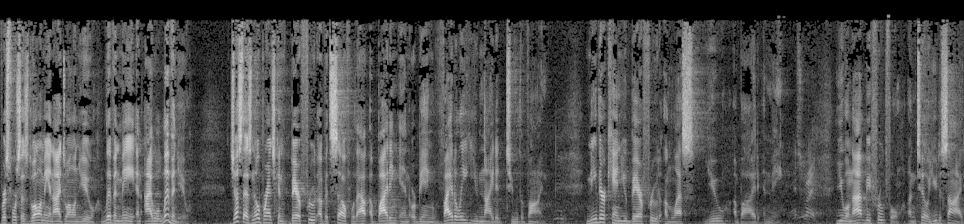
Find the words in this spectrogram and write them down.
Verse 4 says, Dwell in me, and I dwell in you. Live in me, and I will live in you. Just as no branch can bear fruit of itself without abiding in or being vitally united to the vine, neither can you bear fruit unless you abide in me. That's right. You will not be fruitful until you decide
